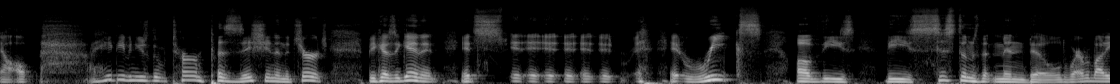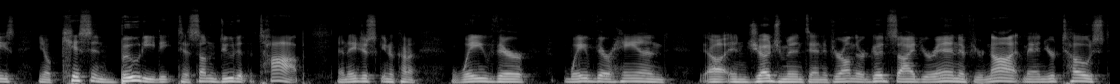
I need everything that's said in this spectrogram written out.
I hate to even use the term position in the church because again it it's it it it it, it reeks of these these systems that men build where everybody's you know kissing booty to, to some dude at the top and they just you know kind of wave their wave their hand uh, in judgment. And if you're on their good side you're in. If you're not man you're toast.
